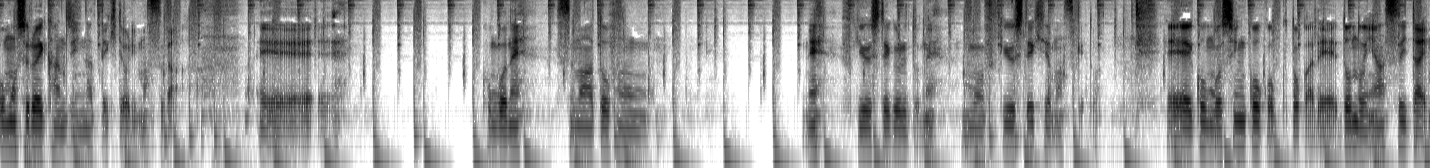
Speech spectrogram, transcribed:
面白い感じになってきておりますが、えー、今後ね、スマートフォン、ね、普及してくるとね、もう普及してきてますけど、えー、今後新興国とかでどんどん安い端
